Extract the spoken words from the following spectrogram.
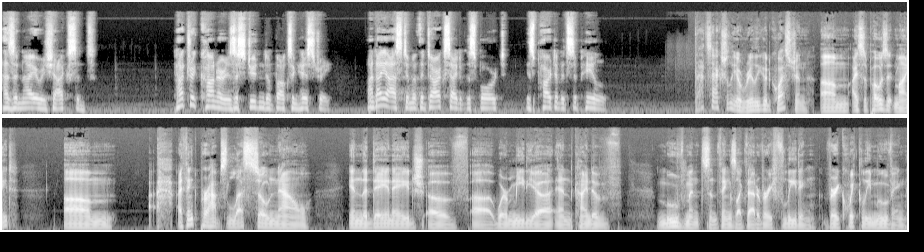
has an Irish accent. Patrick Connor is a student of boxing history, and I asked him if the dark side of the sport is part of its appeal. That's actually a really good question. Um, I suppose it might. Um, I think perhaps less so now in the day and age of uh, where media and kind of movements and things like that are very fleeting, very quickly moving.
